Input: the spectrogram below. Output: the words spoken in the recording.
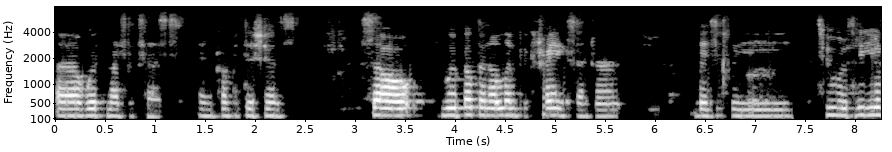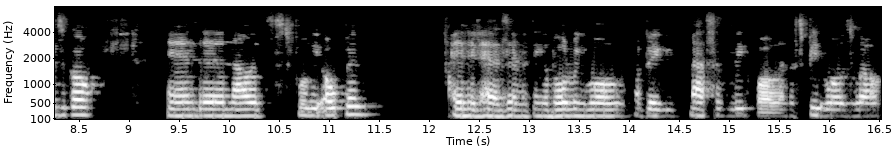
uh, with my success in competitions. So we built an Olympic training center basically two or three years ago, and uh, now it's fully open, and it has everything: a bowling wall, a big, massive lead wall, and a speed wall as well.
